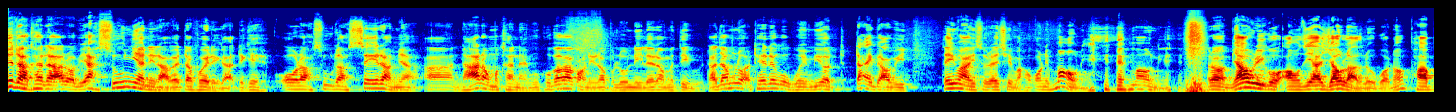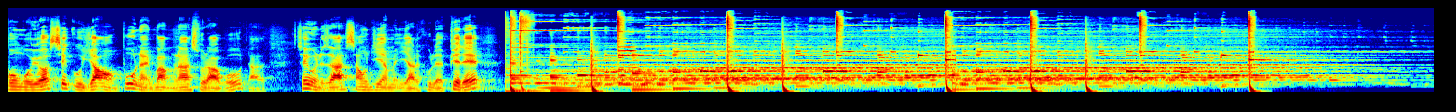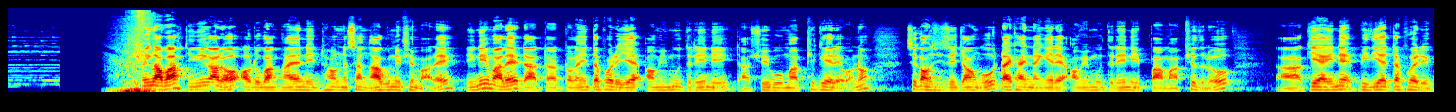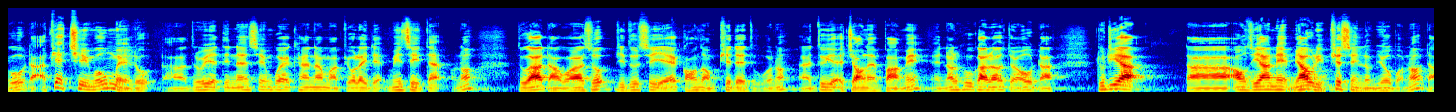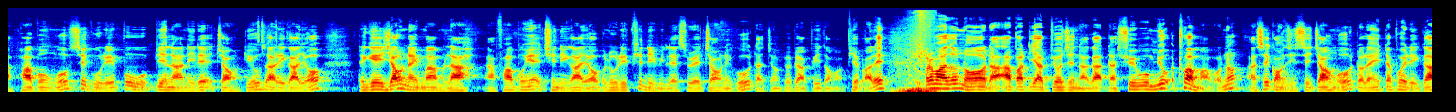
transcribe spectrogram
ပြစ်တာခတ်တာအဲ့တော့ဗျာစူးညံနေတာပဲတက်ဖွဲ့တွေကတကယ်အော်ရာစူတာဆဲတာများအာနားတော့မခံနိုင်ဘူးခိုဘက်ကကောင်နေတော့ဘလို့နေလဲတော့မသိဘူးဒါကြောင့်မလို့အထဲထဲကိုဝင်ပြီးတော့တိုက်ပြပြီးတိမ့်ပါပြီဆိုတဲ့အချိန်မှာဟောကောင်နေမှောက်နေမှောက်နေအဲ့တော့မြောက်ရီကိုအောင်စရာရောက်လာတယ်လို့ပေါ့နော်ဖာပုံကိုရောစစ်ကူရောက်အောင်ပို့နိုင်ပါမလားဆိုတာကိုဒါစိတ်ဝင်စားစောင့်ကြည့်ရမယ့်အရာတစ်ခုလည်းဖြစ်တယ် ဂလာပါဒီနေ့ကတော့အော်တိုဘာ9ရက်နေ့2025ခုနှစ်ဖြစ်ပါတယ်ဒီနေ့မှာလည်းဒါတော်လိုင်းတပ်ဖွဲ့တွေရဲ့အောင်မြင်မှုသတင်းတွေဒါရွှေဘိုမှာဖြစ်ခဲ့တယ်ပေါ့နော်စစ်ကောင်စီစစ်ကြောင်းကိုတိုက်ခိုက်နိုင်ခဲ့တဲ့အောင်မြင်မှုသတင်းတွေပါမှာဖြစ်သလိုအာ KI နဲ့ PDF တပ်ဖွဲ့တွေကိုဒါအပြက်ချိန်မုံမယ်လို့ဒါသူတို့ရဲ့တင်နန်းစင်းပွဲအခမ်းအနားမှာပြောလိုက်တဲ့မင်းစေတန့်ပေါ့နော်သူကဒါဝါရစုပြည်သူစစ်ရဲ့ခေါင်းဆောင်ဖြစ်တဲ့သူပေါ့နော်အဲသူရဲ့အကြောင်းလည်းပါမယ်အဲနောက်တစ်ခုကတော့ကျွန်တော်တို့ဒါဒုတိယ ဒါအောင်စရာနဲ့မြောက်ရီဖြစ်စဉ်လိုမျိုးပေါ့နော်ဒါဖာပုံကိုစစ်ကူတွေပို့ဖို့ပြင်လာနေတဲ့အကြောင်းဒီဥစ္စာတွေကရောတကယ်ရောက်နိုင်မှာမလားအာဖာပုံရဲ့အခြေအနေကရောဘယ်လိုတွေဖြစ်နေပြီလဲဆိုတဲ့အကြောင်းတွေကိုဒါကျွန်တော်ပြောပြပေးသွားမှာဖြစ်ပါတယ်ပထမဆုံးတော့ဒါအပတ္တရပြောချင်တာကဒါရွှေဘုံမြို့အထွက်မှာပေါ့နော်အာစစ်ကောင်စီစစ်ကြောင်းကိုတော်လိုင်းတပ်ဖွဲ့တွေက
